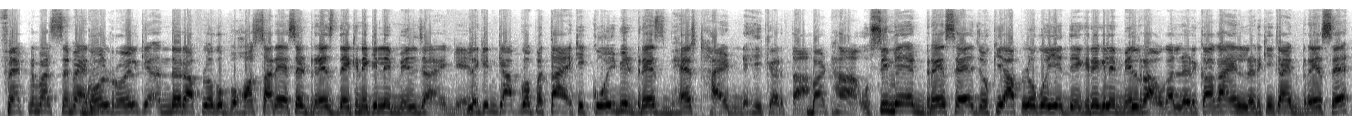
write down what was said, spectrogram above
fact number seven gold royal के अंदर आप लोगों को बहुत सारे ऐसे ड्रेस देखने के लिए मिल जाएँगे। लेकिन क्या आपको पता है कि कोई भी ड्रेस वेस्ट हाइड नहीं करता? बट हाँ उसी में एक ड्रेस है जो कि आप लोगों को ये देखने के लिए मिल रहा होगा। लड़का का एंड लड़की का एक ड्रेस है,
